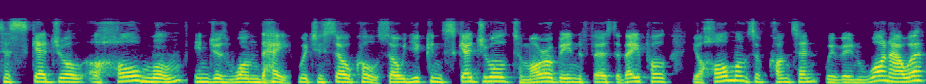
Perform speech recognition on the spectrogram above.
to schedule a whole month in just one day, which is so cool. So you can schedule tomorrow being the 1st of April, your whole months of content within one hour,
